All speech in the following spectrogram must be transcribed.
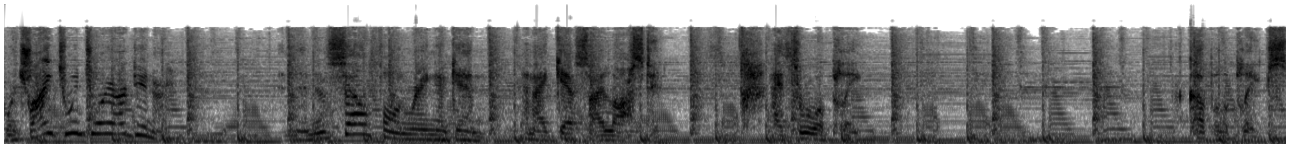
we're trying to enjoy our dinner. And then the cell phone rang again, and I guess I lost it. I threw a plate. A couple of plates.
